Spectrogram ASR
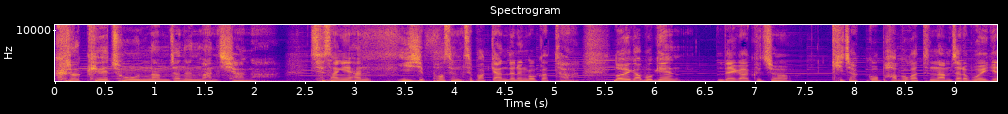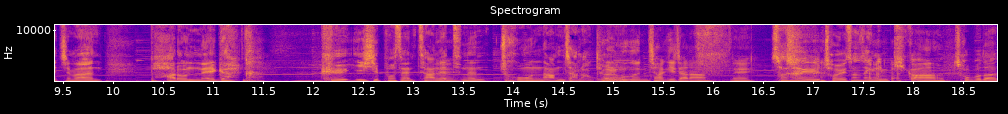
그렇게 좋은 남자는 많지 않아. 세상에 한 20%밖에 안 되는 것 같아. 너희가 보기엔 내가 그저 키 작고 바보 같은 남자로 보이겠지만 바로 내가 그 20% 안에 네. 드는 좋은 남자라고. 결국은 자기 자랑. 네. 사실 저희 선생님 키가 저보다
